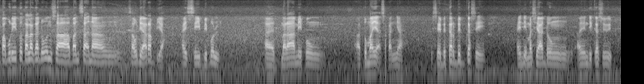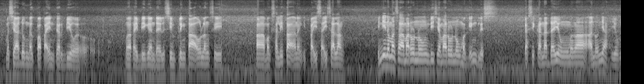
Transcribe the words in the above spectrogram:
paborito talaga doon sa bansa ng Saudi Arabia ay si Bibol at marami pong ah, tumaya sa kanya. Si Beterbib kasi ay hindi masyadong ay hindi kasi masyadong nagpapa-interview uh, mga kaibigan dahil simpleng tao lang si ah, magsalita ng ipa-isa-isa lang. Hindi naman sa marunong hindi siya marunong mag-English kasi Canada yung mga ano niya, yung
